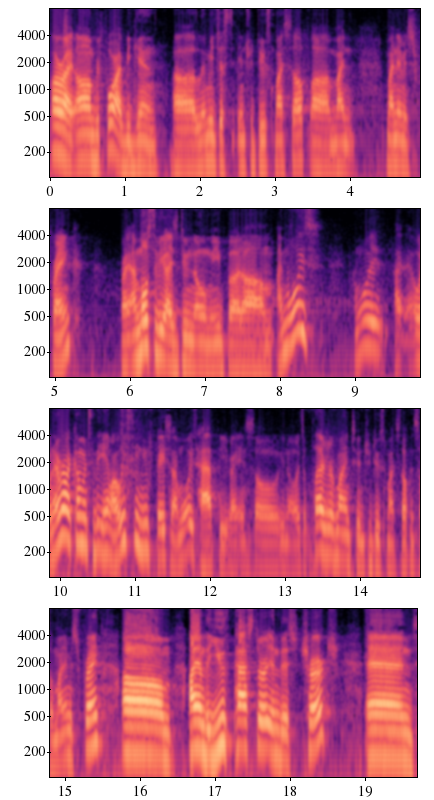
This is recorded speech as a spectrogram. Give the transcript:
All right, um, before I begin, uh, let me just introduce myself. Uh, my, my name is Frank, right? And most of you guys do know me, but um, I'm always I'm always, I, whenever I come into the EM, I always see new faces. I'm always happy, right? And so, you know, it's a pleasure of mine to introduce myself. And so, my name is Frank. Um, I am the youth pastor in this church. And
